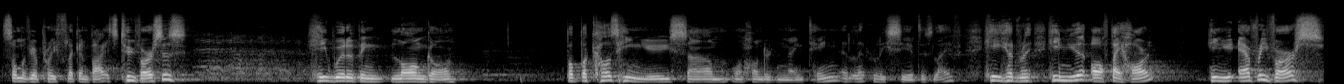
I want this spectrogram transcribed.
some of you are probably flicking back, it's two verses, he would have been long gone. But because he knew Psalm 119, it literally saved his life. He, had re- he knew it off by heart. He knew every verse,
